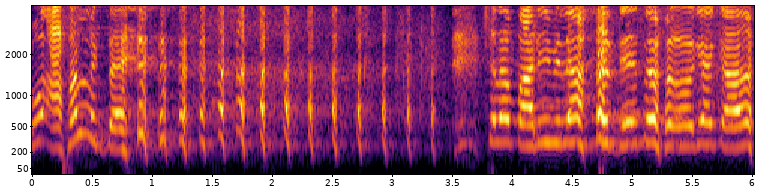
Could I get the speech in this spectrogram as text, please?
वो आसान लगता है। चलो पानी मिला, दे दो, हो गया काम।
